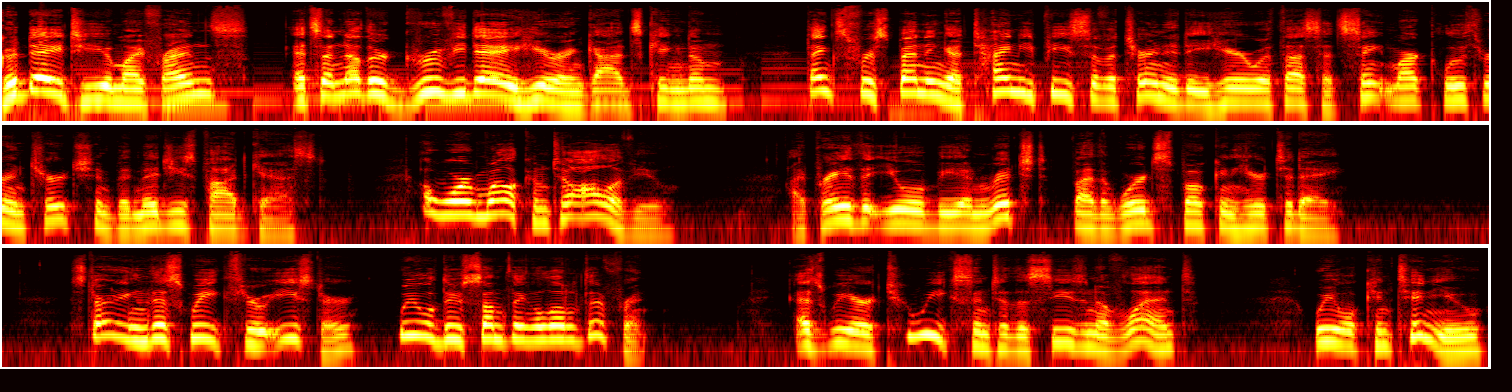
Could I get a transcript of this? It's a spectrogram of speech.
Good day to you, my friends. It's another groovy day here in God's kingdom. Thanks for spending a tiny piece of eternity here with us at St. Mark Lutheran Church in Bemidji's podcast. A warm welcome to all of you. I pray that you will be enriched by the words spoken here today. Starting this week through Easter, we will do something a little different. As we are two weeks into the season of Lent, we will continue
